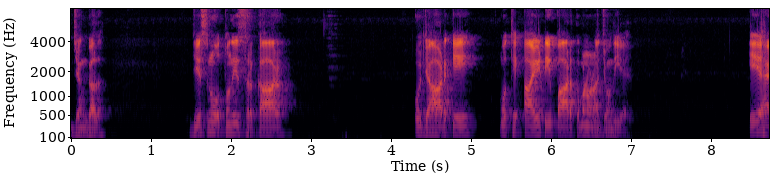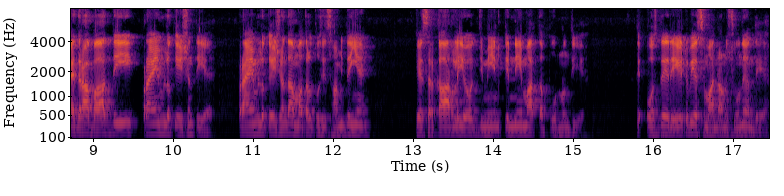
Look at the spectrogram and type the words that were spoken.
ਜੰਗਲ, ਜਿਸ ਨੂੰ ਉੱਥੋਂ ਦੀ ਸਰਕਾਰ ਉਜਾੜ ਕੇ ਉੱਥੇ ਆਈਟੀ ਪਾਰਕ ਬਣਾਉਣਾ ਚਾਹੁੰਦੀ ਹੈ। ਇਹ ਹੈਦਰਾਬਾਦ ਦੀ ਪ੍ਰਾਈਮ ਲੋਕੇਸ਼ਨ ਤੇ ਹੈ। ਪ੍ਰਾਈਮ ਲੋਕੇਸ਼ਨ ਦਾ ਮਤਲਬ ਤੁਸੀਂ ਸਮਝਦੇ ਹੀ ਹੈ ਕਿ ਸਰਕਾਰ ਲਈ ਉਹ ਜ਼ਮੀਨ ਕਿੰਨੀ ਮਹੱਤਵਪੂਰਨ ਹੁੰਦੀ ਹੈ ਤੇ ਉਸ ਦੇ ਰੇਟ ਵੀ ਅਸਮਾਨਾਂ ਨੂੰ ਛੂਹਦੇ ਹੁੰਦੇ ਆ।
